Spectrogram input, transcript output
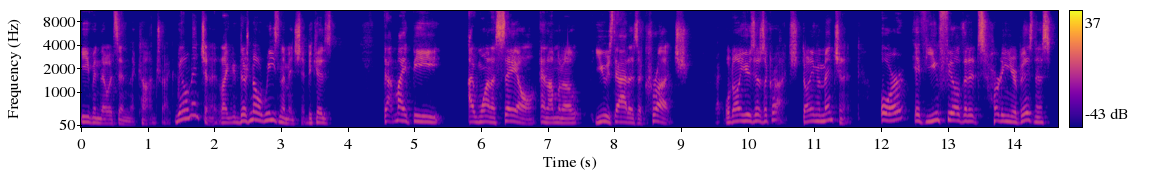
even though it's in the contract. We don't mention it. Like there's no reason to mention it because that might be I want a sale and I'm going to use that as a crutch. Right. Well, don't use it as a crutch. Don't even mention it. Or if you feel that it's hurting your business,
